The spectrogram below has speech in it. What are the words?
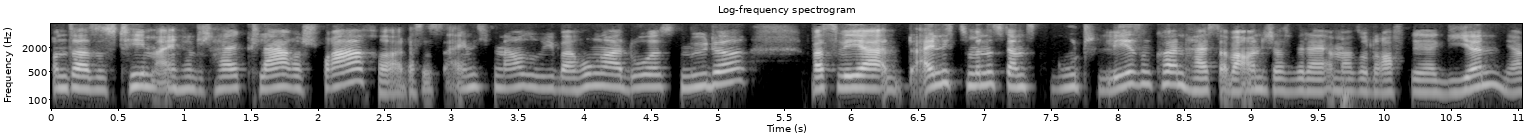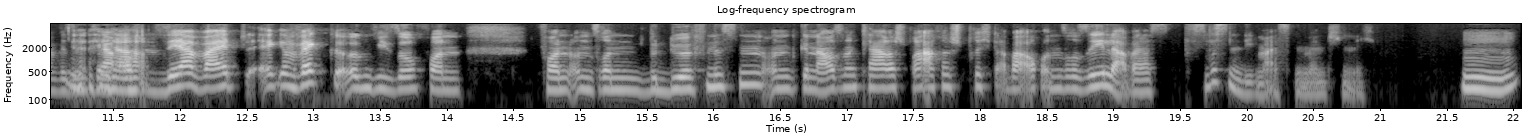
unser System eigentlich eine total klare Sprache. Das ist eigentlich genauso wie bei Hunger, Durst, müde, was wir ja eigentlich zumindest ganz gut lesen können, heißt aber auch nicht, dass wir da immer so drauf reagieren. Ja, wir sind ja, ja. oft sehr weit weg irgendwie so von, von unseren Bedürfnissen und genauso eine klare Sprache spricht aber auch unsere Seele. Aber das, das wissen die meisten Menschen nicht. Mhm.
